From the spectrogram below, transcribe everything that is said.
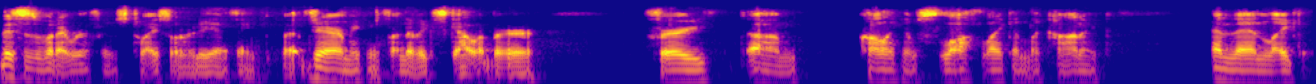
this is what I referenced twice already, I think, but Jr. making fun of Excalibur for um, calling him sloth-like and laconic, and then like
